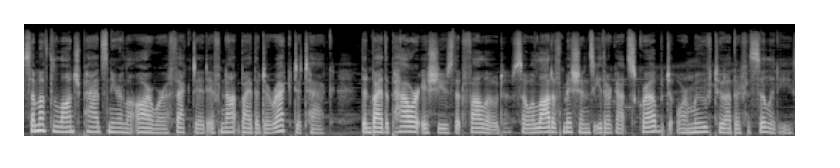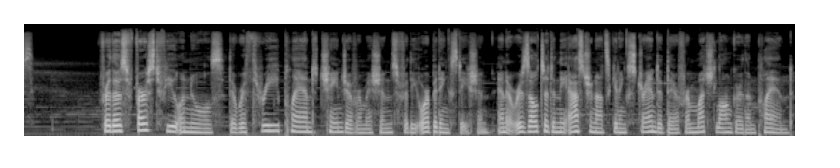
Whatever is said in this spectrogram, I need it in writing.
Some of the launch pads near La'ar were affected, if not by the direct attack, then by the power issues that followed, so a lot of missions either got scrubbed or moved to other facilities. For those first few annuls, there were three planned changeover missions for the orbiting station, and it resulted in the astronauts getting stranded there for much longer than planned.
